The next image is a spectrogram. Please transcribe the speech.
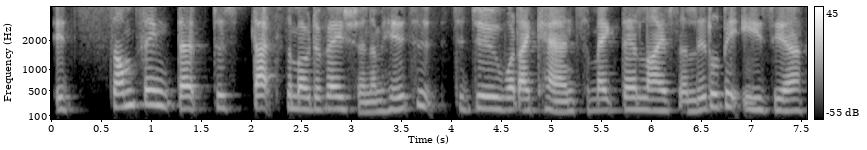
it's something that just that's the motivation. I'm here to to do what I can to make their lives a little bit easier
